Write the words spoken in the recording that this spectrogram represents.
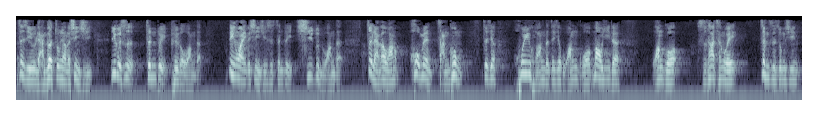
这里有两个重要的信息，一个是针对推罗王的，另外一个信息是针对西顿王的。这两个王后面掌控这些辉煌的这些王国贸易的王国，使他成为政治中心、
